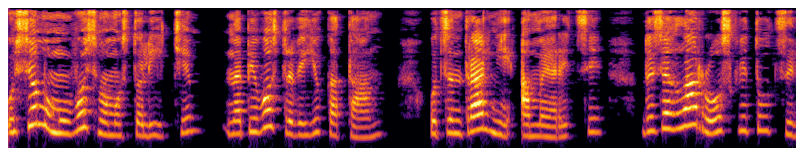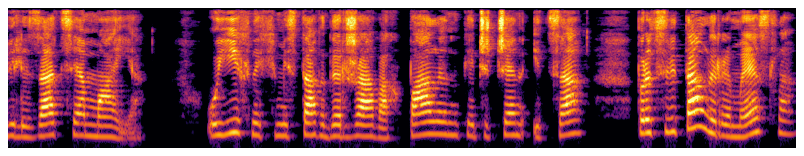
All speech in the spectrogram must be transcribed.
У 7-8 столітті на півострові Юкатан у Центральній Америці досягла розквіту цивілізація Майя. У їхніх містах-державах Паленки, Чечен і Ца процвітали ремесла,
